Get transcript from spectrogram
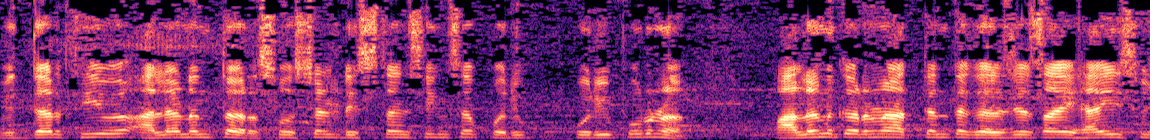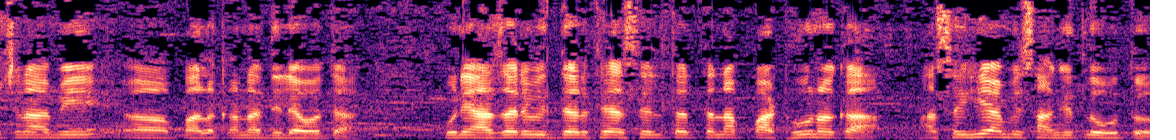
विद्यार्थी आल्यानंतर सोशल डिस्टन्सिंगचं परि- परिपूर्ण पालन करणं अत्यंत गरजेचं आहे. ह्याही सूचना आम्ही पालकांना दिल्या होत्या. कोणी आजारी विद्यार्थी असेल तर त्यांना पाठवू नका असंही आम्ही सांगितलं होतं.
